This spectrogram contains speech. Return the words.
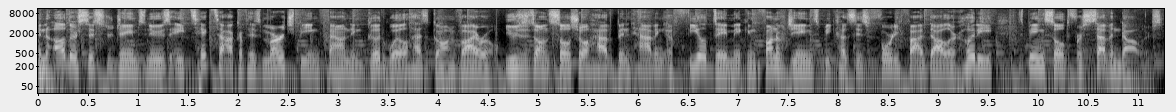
In other Sister James news, a TikTok of his merch being found in Goodwill has gone viral. Users on social have been having a field day making fun of James because his $45 hoodie is being sold for $7.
